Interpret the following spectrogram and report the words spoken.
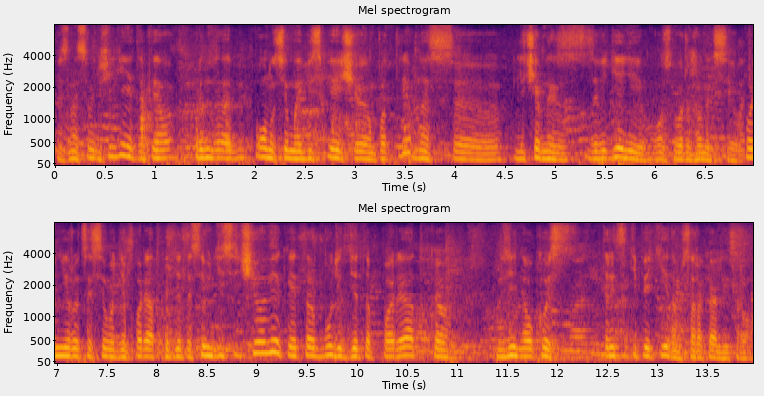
То есть на сегодняшний день это э, полностью мы обеспечиваем потребность э, лечебных заведений вооруженных сил. Планируется сегодня порядка где-то 70 человек, и это будет где-то порядка приблизительно около 35-40 литров.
